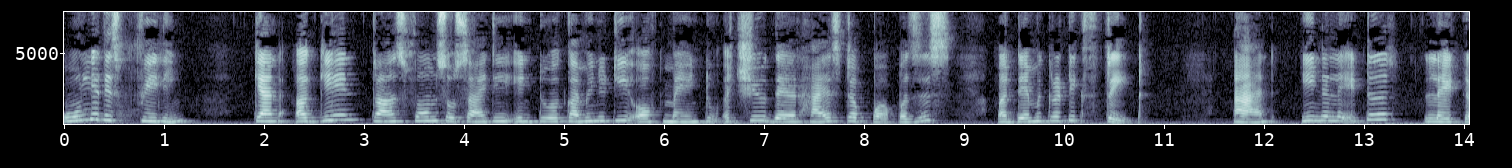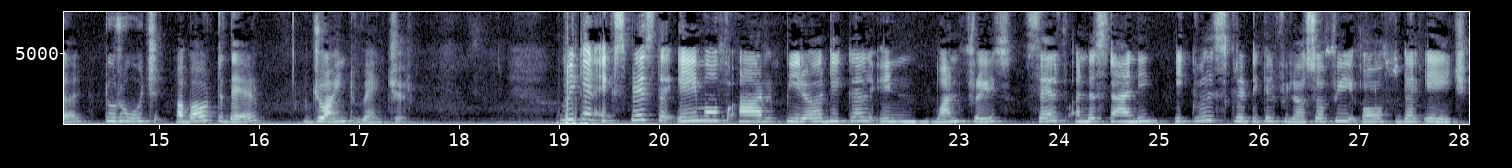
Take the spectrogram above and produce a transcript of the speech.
Only this feeling can again transform society into a community of men to achieve their highest purposes, a democratic state, and in a later letter to Ruge about their joint venture. We can express the aim of our periodical in one phrase self understanding equals critical philosophy of the age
